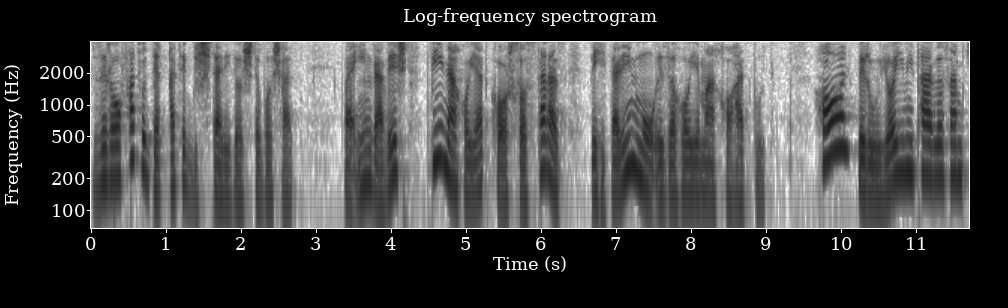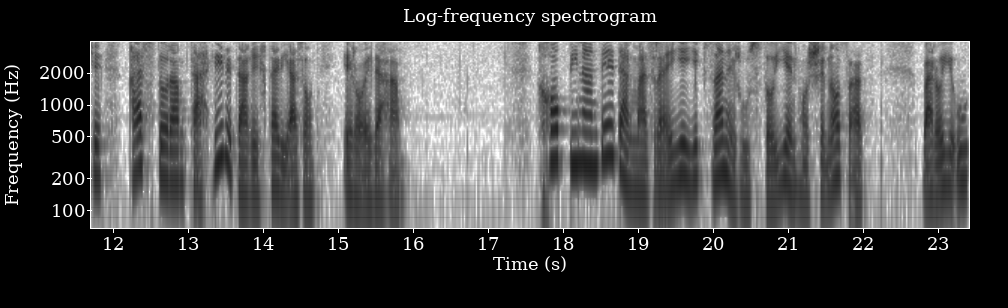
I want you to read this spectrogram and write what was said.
زرافت و دقت بیشتری داشته باشد و این روش بی نهایت کارسازتر از بهترین موعظه های من خواهد بود. حال به رویایی می پردازم که قصد دارم تحلیل دقیقتری از آن ارائه دهم. خواب بیننده در مزرعه یک زن روستایی ناشناس است. برای او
